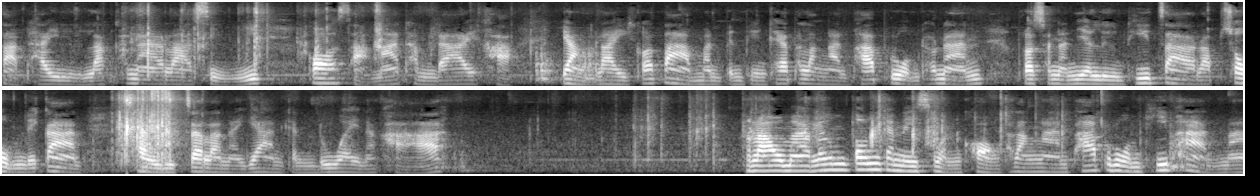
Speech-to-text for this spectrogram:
ศาสตร์ไทยหรือลัคนาราศีก็สามารถทำได้ค่ะ อย่างไรก็ตามมันเป็นเพียงแค่พลังงานภาพรวมเท่านั้น เพราะฉะนั้นอย่าลืมที่จะรับชมด้วยการใช้วิจารณญาณกันด้วยนะคะ เรามาเริ่มต้นกันในส่วนของพลังงานภาพรวมที่ผ่านมา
